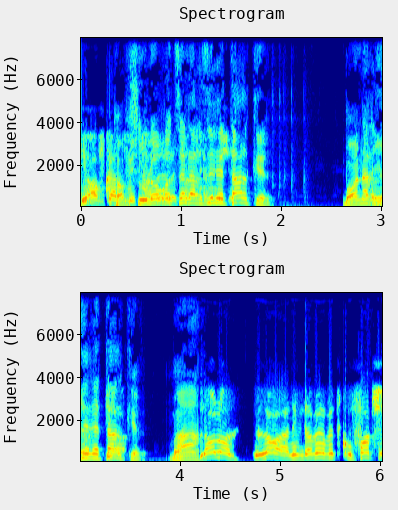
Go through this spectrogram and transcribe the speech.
יואב כץ טוב שהוא לא רוצה להחזיר את טלקר. בוא נחזיר את. טלקר. מה? לא, לא, לא, אני מדבר בתקופות של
